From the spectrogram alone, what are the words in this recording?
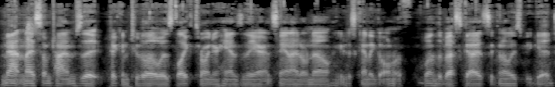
Matt and I sometimes that picking too low is like throwing your hands in the air and saying, I don't know. You're just kind of going with one of the best guys that can always be good.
